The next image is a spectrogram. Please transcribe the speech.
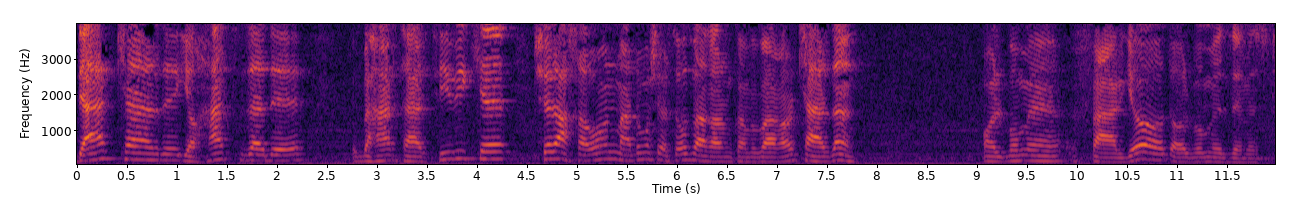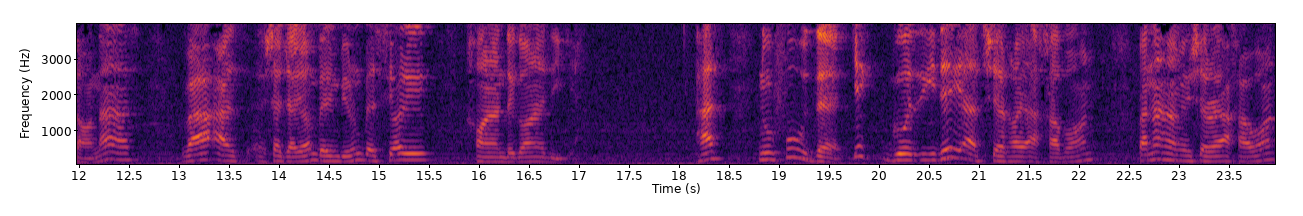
درک کرده یا حد زده به هر ترتیبی که شعر اخوان مردمش ارتباط برقرار می‌کنن و برقرار کردن. آلبوم فریاد آلبوم زمستان است. و از شجریان بریم بیرون. بسیاری خوانندگان دیگه. پس نفوذ یک گزیده ای از شعرهای اخوان و نه همه شعرهای اخوان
